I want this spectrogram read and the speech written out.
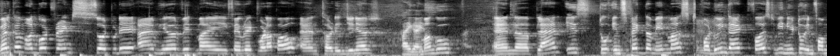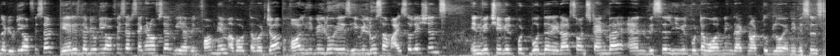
Welcome on board, friends. So today I am here with my favorite vada pav and third engineer Hi guys. Mangu. And uh, plan is to inspect the main mast For doing that, first we need to inform the duty officer. Here is the duty officer, second officer. We have informed him about our job. All he will do is he will do some isolations in which he will put both the radars on standby and whistle. He will put a warning that not to blow any whistles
